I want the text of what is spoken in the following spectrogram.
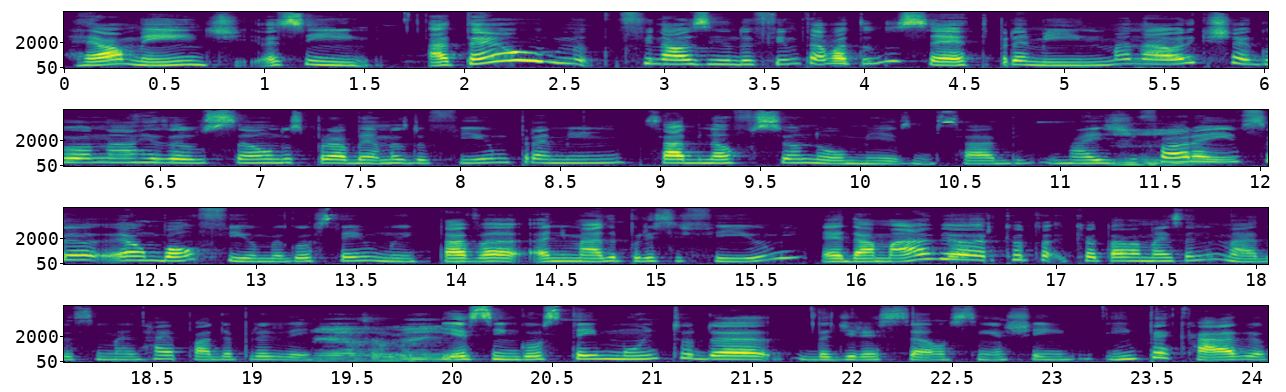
realmente, assim, até o finalzinho do filme tava tudo certo pra mim, mas na hora que chegou na resolução dos problemas do filme, pra mim, sabe, não funcionou mesmo, sabe? Mas de Uhum. fora isso, é um bom filme, eu gostei muito. Tava animada por esse filme, é da Marvel, era que eu, que eu tava mais animada, assim, mais hypada pra ver. É, eu também. E assim, gostei muito da, da direção, assim, achei impecável.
